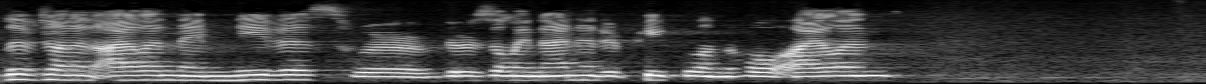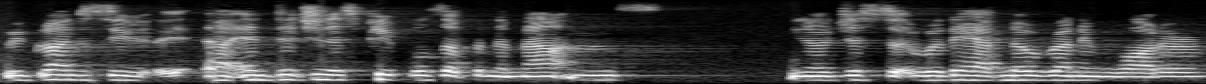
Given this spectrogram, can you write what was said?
lived on an island named Nevis where there was only 900 people on the whole island. We've gone to see uh, indigenous peoples up in the mountains, you know, just where they have no running water.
